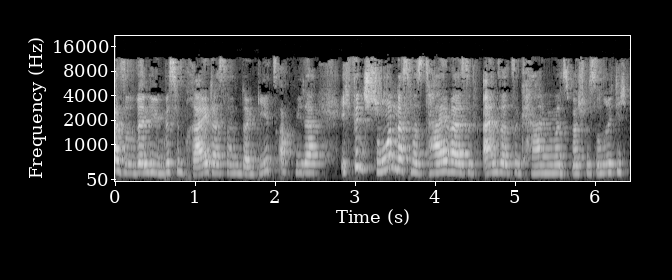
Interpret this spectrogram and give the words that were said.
Also wenn die ein bisschen breiter sind, dann geht's auch wieder. Ich finde schon, dass man es teilweise einsetzen kann, wenn man zum Beispiel so ein richtig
